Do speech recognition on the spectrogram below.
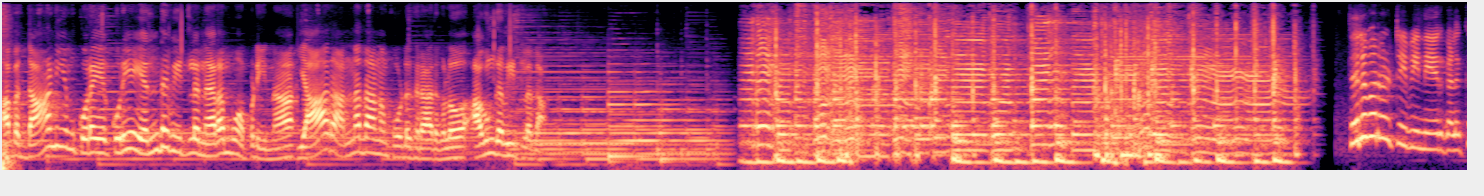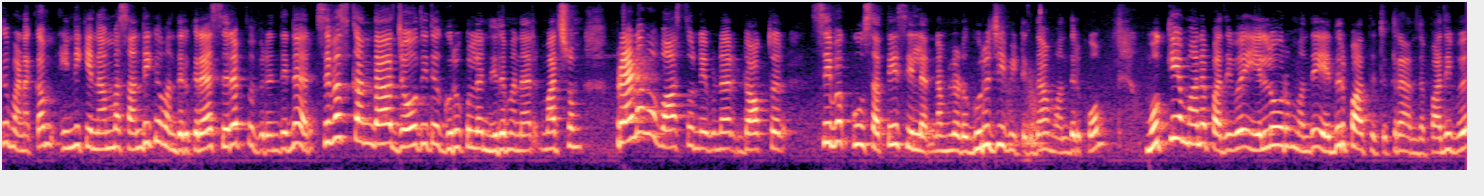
அப்ப தானியம் குறைய குறைய எந்த வீட்டுல நிரம்பும் அப்படின்னா யார் அன்னதானம் போடுகிறார்களோ அவங்க வீட்டுல தான். திருவருள் டிவி நேயர்களுக்கு வணக்கம். இன்னைக்கு நம்ம சந்திக்க வந்திருக்கிற சிறப்பு விருந்தினர் சிவஸ்கந்தா ஜோதிட குருகுல நிறுவனர் மற்றும் பிரணவ வாஸ்து நிபுணர் டாக்டர் சிவக்கு சத்யசீலன் நம்மளோட குருஜி வீட்டுக்கு தான் வந்திருக்கோம். முக்கியமான பதிவு எல்லோரும் வந்து எதிர்பார்த்துட்டு இருக்கிற அந்த பதிவு.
